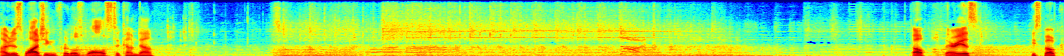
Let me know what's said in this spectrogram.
I'm just watching for those walls to come down. There he is. He spoke.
